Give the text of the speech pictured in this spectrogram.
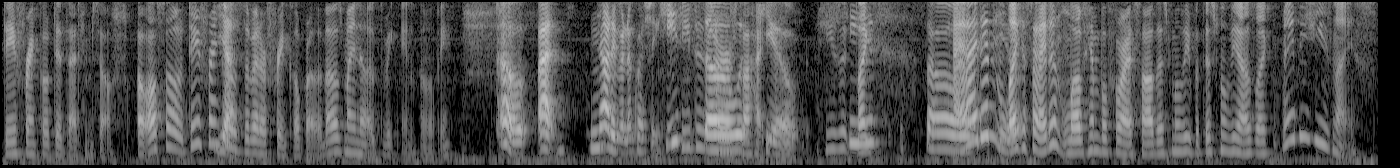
Dave Franco did that himself. Oh, also, Dave Franco Yes. is the better Franco brother. That was my note at the beginning of the movie. Oh, uh, not even a question. He's He so cute. He's, He's like, so. and I didn't cute. like I said I didn't love him before I saw this movie, but this movie I was like maybe he's nice.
